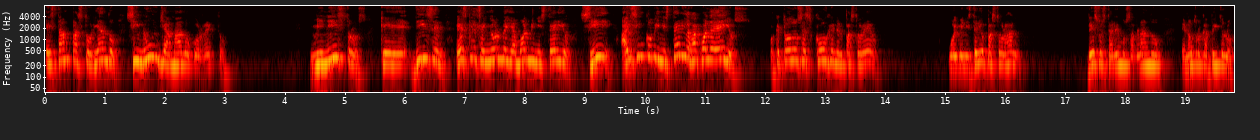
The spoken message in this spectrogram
están pastoreando sin un llamado correcto. Ministros que dicen, es que el Señor me llamó al ministerio. Sí, hay cinco ministerios, ¿a cuál de ellos? Porque todos escogen el pastoreo o el ministerio pastoral. De eso estaremos hablando en otro capítulo.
